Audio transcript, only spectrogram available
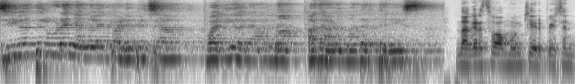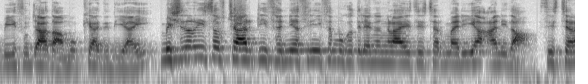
ജീവിതത്തിലൂടെ ഞങ്ങളെ പഠിപ്പിച്ച വലിയൊരമ്മ അതാണ് മദർ തെരേസ. നഗരസഭ മുൻ ചെയർപേഴ്സൺ ബി സുജാത മുഖ്യാതിഥിയായി. മിഷണറീസ് ഓഫ് ചാരിറ്റി സന്യാസിനി സമൂഹത്തിലെ അംഗങ്ങളായ സിസ്റ്റർ മരിയ അനിത സിസ്റ്റർ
